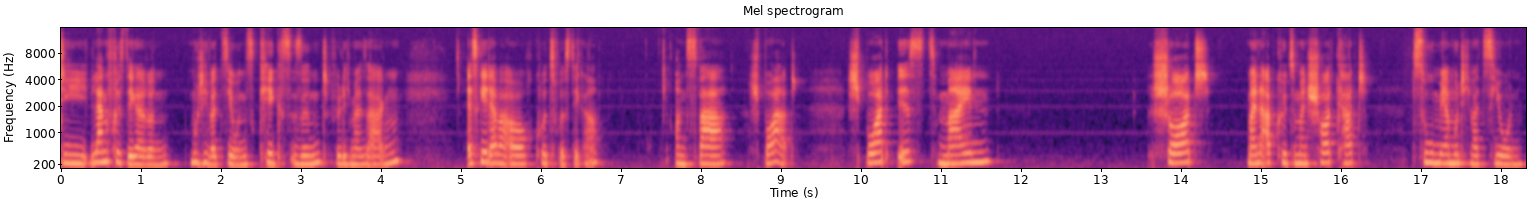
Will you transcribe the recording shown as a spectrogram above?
die langfristigeren Motivationskicks sind, würde ich mal sagen. Es geht aber auch kurzfristiger. Und zwar Sport. Sport ist mein Short, meine Abkürzung, mein Shortcut zu mehr Motivation.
